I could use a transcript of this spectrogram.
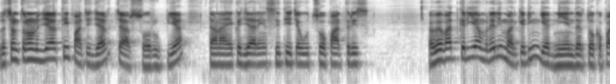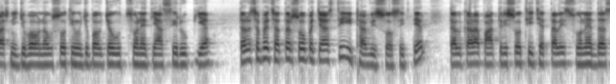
લસણ ત્રણ હજારથી પાંચ હજાર ચારસો રૂપિયા, ધાણા એક હજાર એંસીથી ચૌદસો પાંત્રીસ. હવે વાત કરીએ અમરેલી માર્કેટિંગ યાર્ડની અંદર તો કપાસ નીચો નવસોથી ઊંચો ભાવ ચૌદસો ને ત્યાંસી રૂપિયા, તલ સફેદ સત્તરસો પચાસથી અઠાવીસો સિત્તેર તલ કાળા પાંત્રીસોથી છેતાલીસો ને દસ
